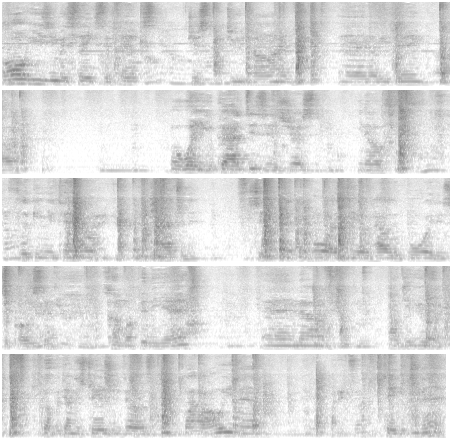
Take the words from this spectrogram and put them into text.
all easy mistakes to fix. Just do time and everything. Uh, a way you can practice is just, you know, flicking your tail and catching it. So you get the whole idea of how the board is supposed to come up in the air. And uh, I'll give you a couple demonstrations of my ollies and take it from there.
